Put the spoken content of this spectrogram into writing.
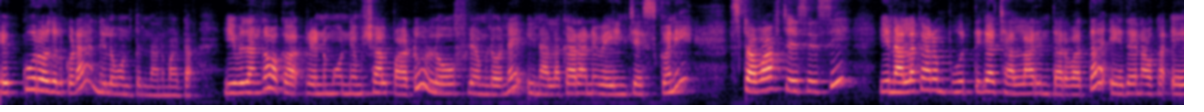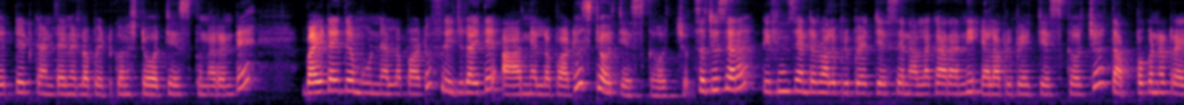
ఎక్కువ రోజులు కూడా నిలువ ఉంటుందన్నమాట. ఈ విధంగా ఒక రెండు మూడు నిమిషాల పాటు లో ఫ్లేమ్లోనే ఈ నల్లకారాన్ని వేయించేసుకొని స్టవ్ ఆఫ్ చేసేసి ఈ నల్లకారం పూర్తిగా చల్లారిన తర్వాత ఏదైనా ఒక ఎయిర్ టైట్ కంటైనర్లో పెట్టుకొని స్టోర్ చేసుకున్నారంటే బయట అయితే మూడు నెలల పాటు ఫ్రిడ్జ్లో అయితే ఆరు నెలల పాటు స్టోర్ చేసుకోవచ్చు. సో చూసారా? టిఫిన్ సెంటర్ వాళ్ళు ప్రిపేర్ చేసే నల్లకారాన్ని ఎలా ప్రిపేర్ చేసుకోవచ్చో తప్పకుండా ట్రై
